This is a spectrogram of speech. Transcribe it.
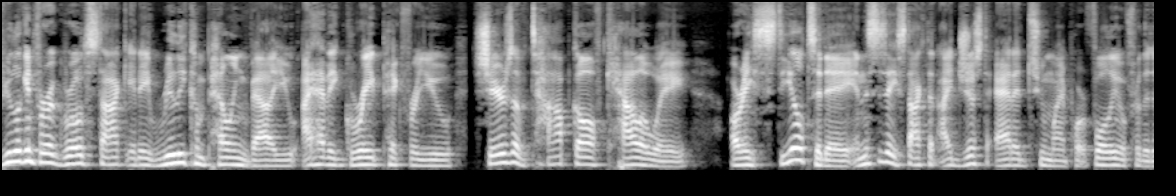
If you're looking for a growth stock at a really compelling value, I have a great pick for you. Shares of Topgolf Callaway are a steal today, and this is a stock that I just added to my portfolio for the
